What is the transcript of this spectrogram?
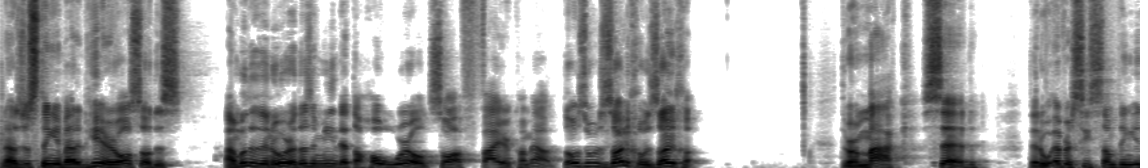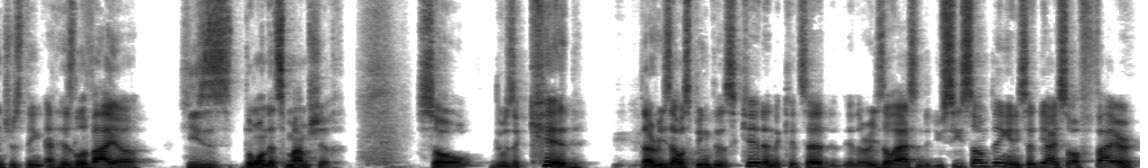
And I was just thinking about it here. Also, this Amud Denura doesn't mean that the whole world saw a fire come out. Those who were Zoicha were Zoicha. The Ramak said that whoever sees something interesting at his Levaya, he's the one that's Mamshich. So there was a kid, the Arizal was speaking to this kid, and the kid said, the Arizal asked him, Did you see something? And he said, Yeah, I saw a fire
